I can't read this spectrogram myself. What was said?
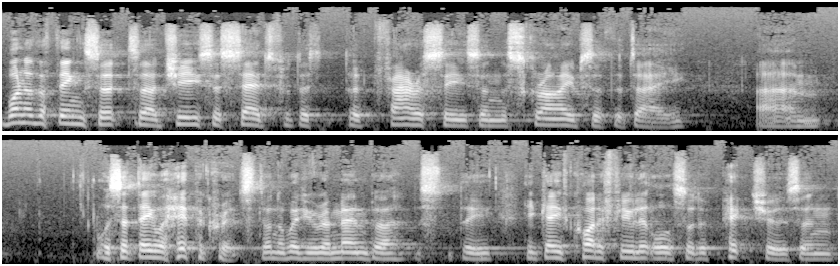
one of the things that uh, Jesus said to the, the, Pharisees and the scribes of the day um, was that they were hypocrites. I don't know whether you remember, the, he gave quite a few little sort of pictures and,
